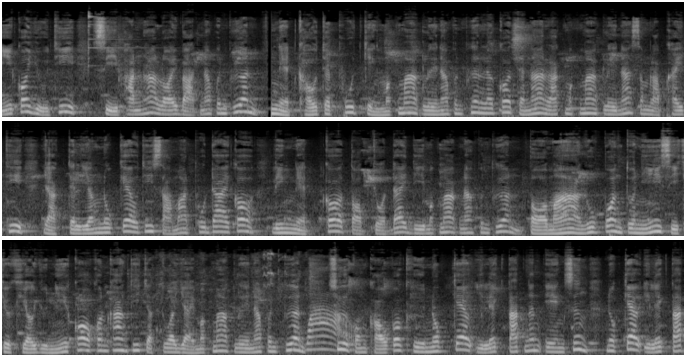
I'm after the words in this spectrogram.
นี้ก็อยู่ที่ 4,500 บาทนะเพื่อนๆเน็ตเขาจะพูดเก่งมากๆเลยนะเพื่อนๆแล้วก็จะน่ารักมาก ๆเลยนะสำหรับใครที่อยากจะเลี้ยงนกแก้วที่สามารถพูดได้ก็ลิงเน็ต ก็ตอบโจทย์ได้ดีมากๆนะเพื่อนๆ ต่อมาลูกป้อนตัวนี้สีเขียวๆอยู่นี้ก็ค่อนข้างที่จะตัวใหญ่มากๆเลยนะเพื่อนว้าวๆชื่อของเขาก็คือนกแก้วอิเล็กตัสนั่นเอง ซึ่งนกแก้วอิเล็กตัส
